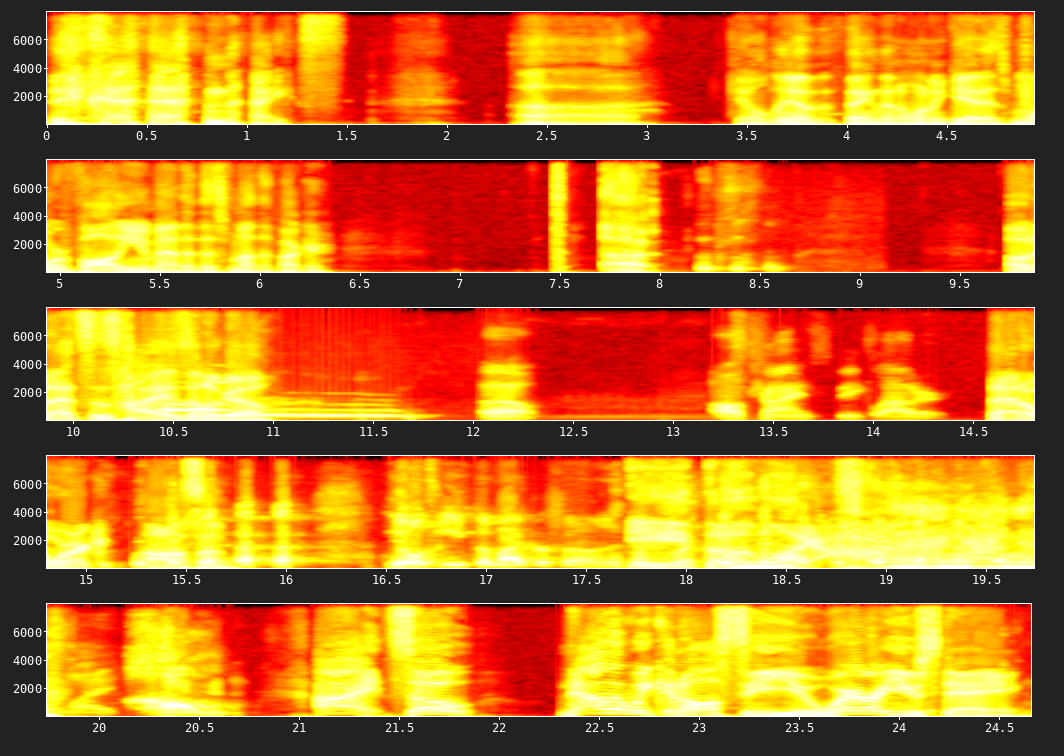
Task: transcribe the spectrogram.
nice. Uh, the only other thing that I want to get is more volume out of this motherfucker. Uh. oh, that's as high as it'll go. Oh, I'll try and speak louder. That'll work. Awesome. He'll eat the microphone. Eat the mic. Hum. All right. So now that we can all see you, where are you staying?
